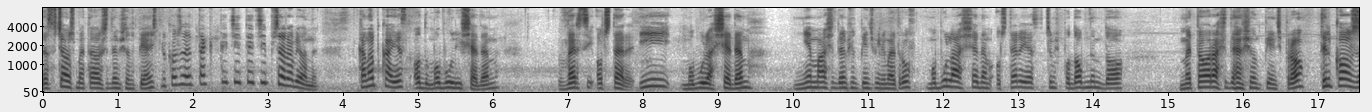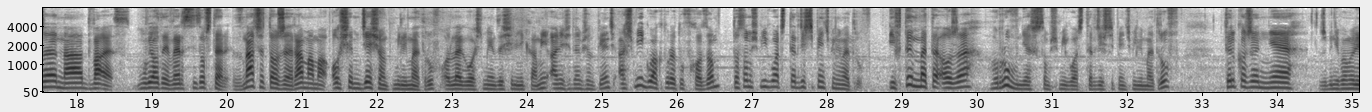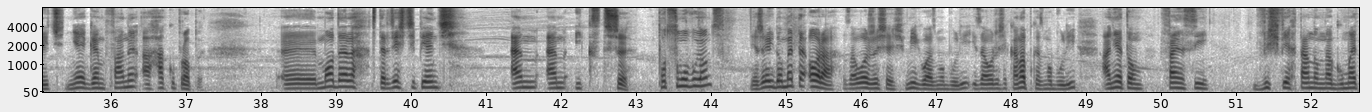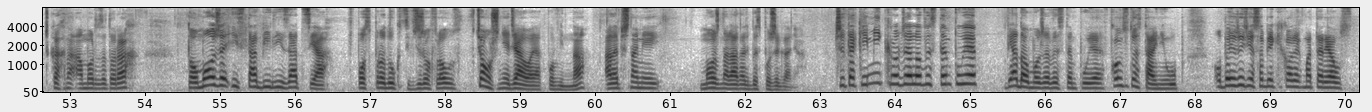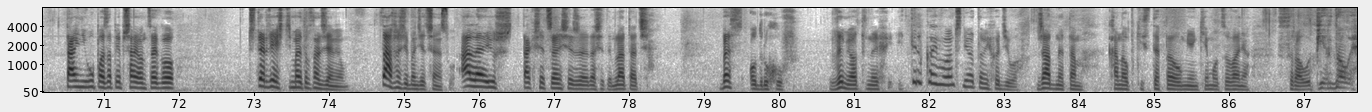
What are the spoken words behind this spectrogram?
To jest wciąż Meteor 75, tylko że tak tyci, tyci przerobiony. Kanopka jest od Mobuli 7 w wersji O4 i Mobula 7 nie ma 75 mm. Mobula 7 O4 jest czymś podobnym do Meteora 75 Pro, tylko że na 2S. Mówię o tej wersji z O4. Znaczy to, że rama ma 80 mm odległość między silnikami, a nie 75, a śmigła, które tu wchodzą, to są śmigła 45 mm. I w tym Meteorze również są śmigła 45 mm, tylko że nie, żeby nie pomylić, nie Gemfany, a Haku Propy. Yy, Model 45 MMX3. Podsumowując, jeżeli do Meteora założy się śmigła z Mobuli i założy się kanopkę z Mobuli, a nie tą fancy wyświechtaną na gumeczkach, na amortyzatorach, to może i stabilizacja postprodukcji w Giroflow wciąż nie działa jak powinna, ale przynajmniej można latać bez pożygania. Czy taki mikrogelo występuje? Wiadomo, że występuje. W końcu to jest tiny łup. Obejrzyjcie sobie jakikolwiek materiał z tiny łupa zapieprzającego 40 metrów nad ziemią. Zawsze się będzie trzęsło, ale już tak się trzęsie, że da się tym latać bez odruchów wymiotnych i tylko i wyłącznie o to mi chodziło. Żadne tam kanopki z TPU, miękkie mocowania, sroły, pierdoły.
